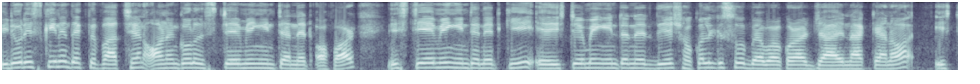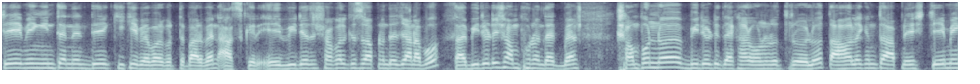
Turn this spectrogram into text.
ভিডিওর স্ক্রিনে দেখতে পাচ্ছেন অনেকগুলো streaming internet offer. Streaming internet কি? এই স্ট্রিমিং ইন্টারনেট দিয়ে সকল কিছু ব্যবহার করা যায় না কেন? স্ট্রিমিং ইন্টারনেট দিয়ে কি কি ব্যবহার করতে পারবেন? আজকের এই ভিডিওতে সকল কিছু আপনাদের জানাব। তাই ভিডিওটি সম্পূর্ণ দেখবেন। সম্পূর্ণ ভিডিওটি দেখার অনুরোধ রইল, তাহলে কিন্তু আপনি স্ট্রিমিং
